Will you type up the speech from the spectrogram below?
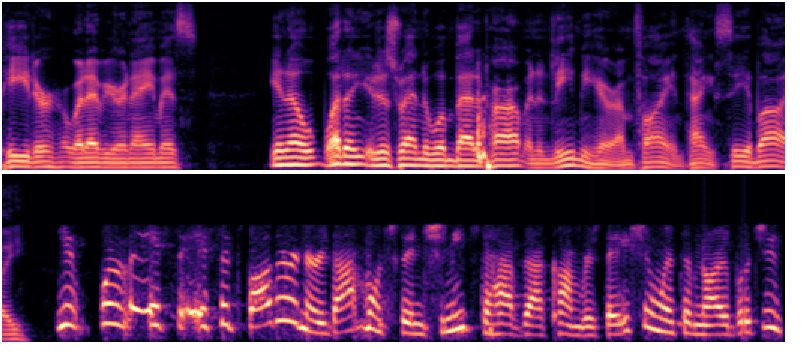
Peter or whatever your name is, you know, why don't you just rent a one bed apartment and leave me here? I'm fine, thanks. See you, bye." Yeah, well, if if it's bothering her that much, then she needs to have that conversation with him now. But she's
